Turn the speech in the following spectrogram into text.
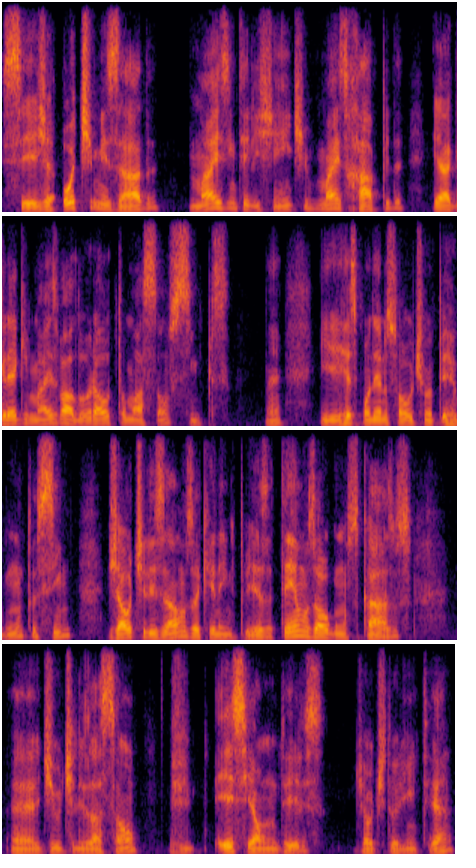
seja otimizada, mais inteligente, mais rápida e agregue mais valor à automação simples. Né? E respondendo sua última pergunta, sim, já utilizamos aqui na empresa, temos alguns casos é, de utilização, esse é um deles, de auditoria interna.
